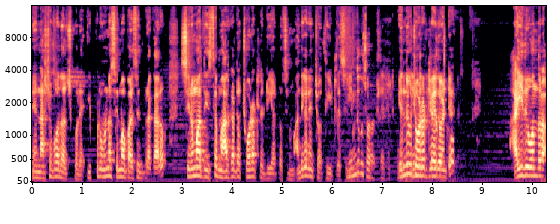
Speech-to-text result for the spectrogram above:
నేను నష్టపోదలుచుకోలే. ఇప్పుడు ఉన్న సినిమా పరిస్థితి ప్రకారం సినిమా తీస్తే మార్కెట్లో చూడట్లేదు థియేటర్లో సినిమా. అందుకే నేను తీయట్లేదు. ఎందుకు చూడట్లేదు? ఎందుకు చూడట్లేదు అంటే ఐదు వందల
